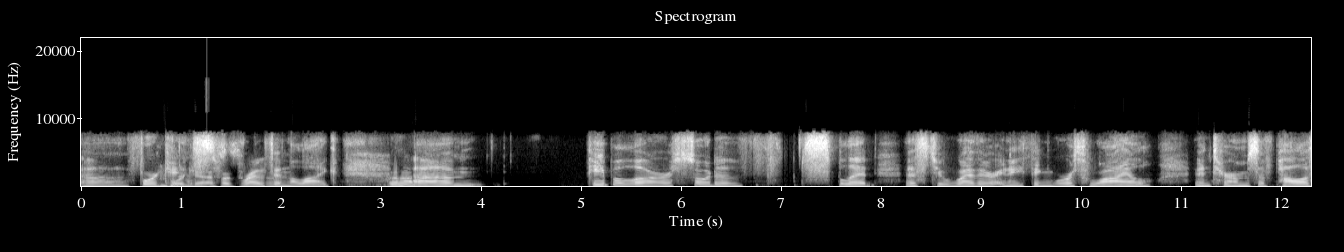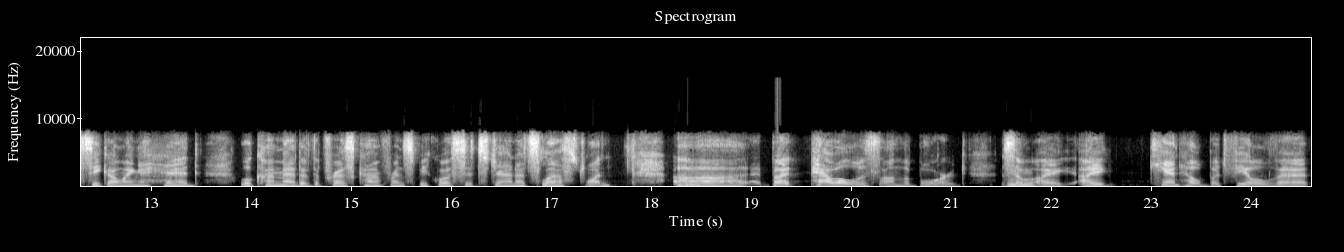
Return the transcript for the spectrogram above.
uh, forecasts Forecast. for growth uh and the like. Uh-huh. Um, people are sort of split as to whether anything worthwhile in terms of policy going ahead will come out of the press conference because it's Janet's last one. Mm. Uh, but Powell is on the board, so mm-hmm. I I can't help but feel that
